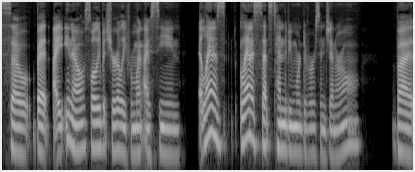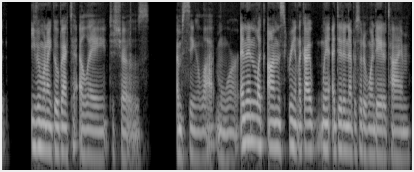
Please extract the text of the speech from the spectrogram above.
So, but I, you know, slowly but surely, from what I've seen, Atlanta's Atlanta's sets tend to be more diverse in general. but even when I go back to LA to shows, I'm seeing a lot more. And then like on the screen, like I went, I did an episode of One Day at a Time,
